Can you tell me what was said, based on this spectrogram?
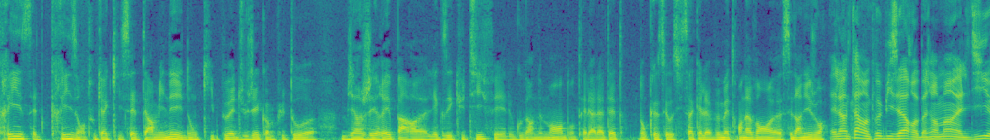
crise, cette crise en tout cas qui s'est terminée et donc qui peut être jugée comme plutôt bien gérée par l'exécutif et le gouvernement dont elle est à la tête. Donc c'est aussi ça qu'elle veut mettre en avant ces derniers jours. Elle a un terme un peu bizarre, Benjamin. Elle dit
